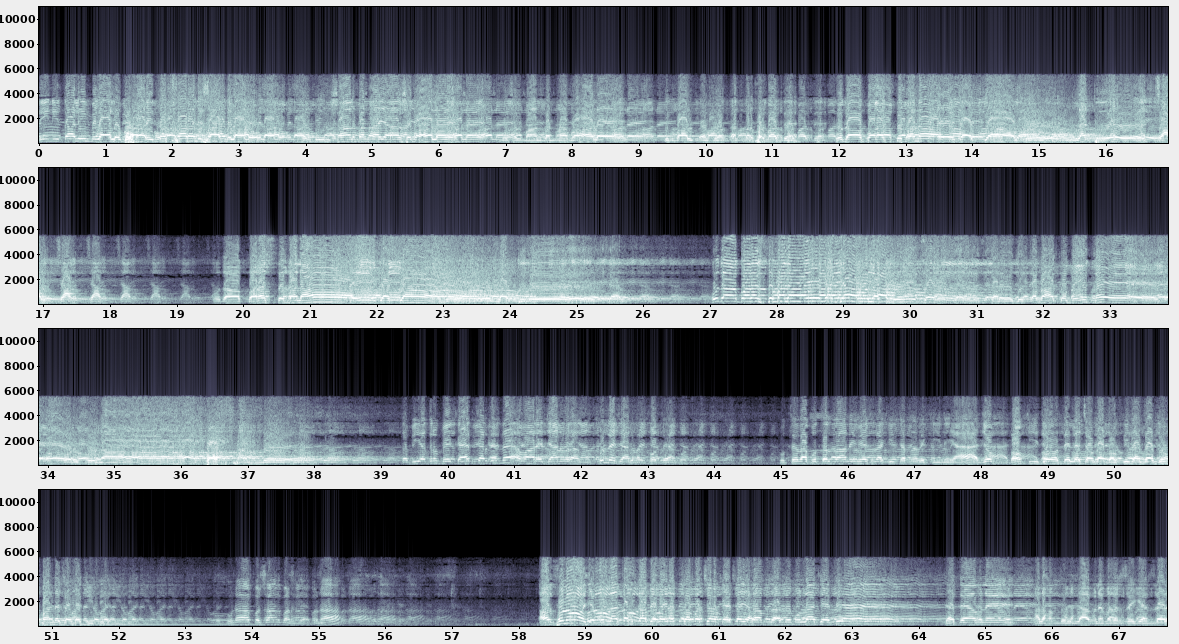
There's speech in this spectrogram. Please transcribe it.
دینی تعلیم ملا لو، بخاری تک سارا نصاب ملا لو، پھر بھی انسان بننا یہاں سے بحال ہے، مسلمان بننا بحال ہے۔ اقبال اکبر فرماتے ہیں، خدا پرست بنائے گا کیا لٹ چار چار چار چار چار چار خدا پرست بنائے گا کیا خدا پرست بنائے گا کیا وہ لگے کرے جو تباہ کو بے قید اور گناہ پسند۔ طبیعت نو بے قید کر دینا ہمارے جانور کھلے جانور کھوتے آتے کتے کا پتر تو نہیں ویستا کی کرنا بھی کی نہیں۔ ہے جو بوکی جو دل چاہتا بوکی جاتا جو من چاہتا کی گنا پسند بن گیا۔ گنا اور سنو یہ ملا طبقہ بغیرت کا بچہ کہتا ہے حرام زادے ملا کہتے ہیں۔ کہتے ہیں ہم نے، الحمدللہ اپنے مدرسے کے اندر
